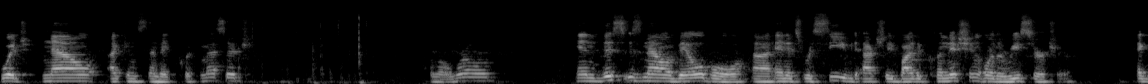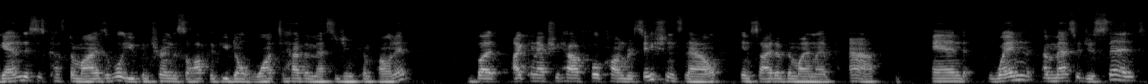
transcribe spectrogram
which now I can send a quick message. Hello world. And this is now available uh, and it's received actually by the clinician or the researcher. Again, this is customizable. You can turn this off if you don't want to have a messaging component, but I can actually have full conversations now inside of the MindLamp app and when a message is sent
